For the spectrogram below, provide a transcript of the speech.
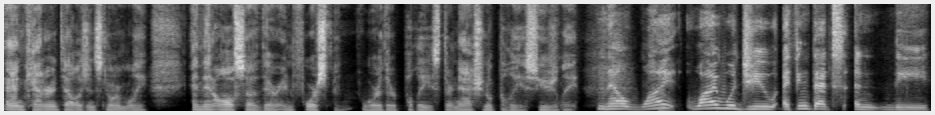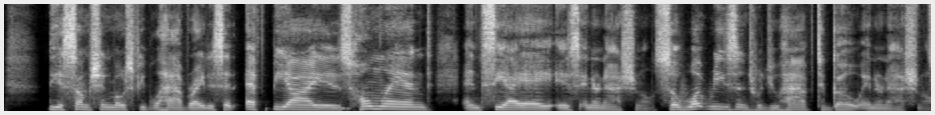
and counterintelligence normally, and then also their enforcement or their police, their national police usually. Now, why why would you? I think that's an, the the assumption most people have, right? Is that FBI is homeland and CIA is international. So, what reasons would you have to go international?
